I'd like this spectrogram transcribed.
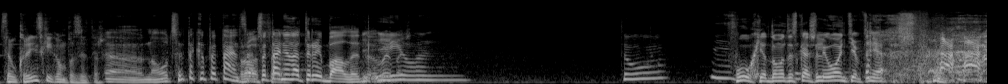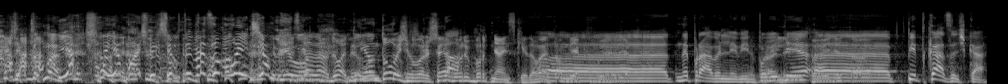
Це український композитор? Е, ну це таке питання. Це питання на три бали. Ліон. Ту. Фух, я думаю, ти скажеш Леонтів. Ні. Я думаю, Я, я бачу, що в тебе з обличчям. Давай, давай, ти Леонтович говориш, а я Да. говорю Бортнянський. Давай, там як як- Е, Неправильні відповіді. Неправильні відповіді, Е, Підказочка.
